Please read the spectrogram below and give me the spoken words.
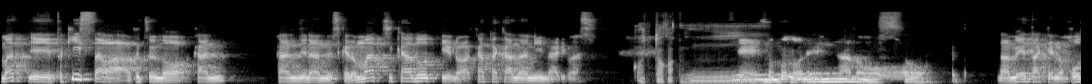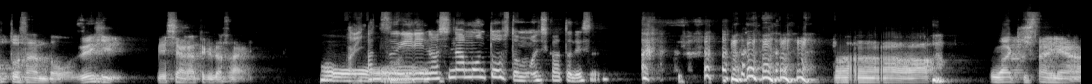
ま、えっ、と、喫茶は普通の漢漢字なんですけど、街角っていうのはカタカナになります。あったか、うーん。ね、そこのね、あのなめたけのホットサンドをぜひ召し上がってください。はい厚切りのシナモントーストも美味しかったです。ああ、浮気さんや。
